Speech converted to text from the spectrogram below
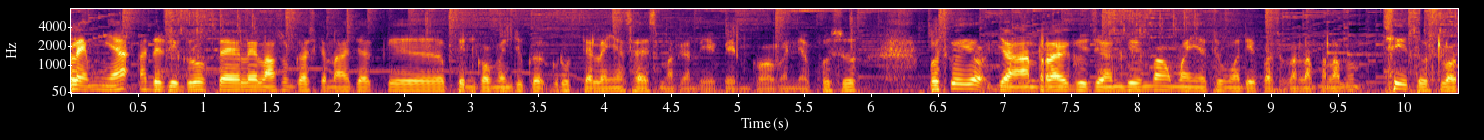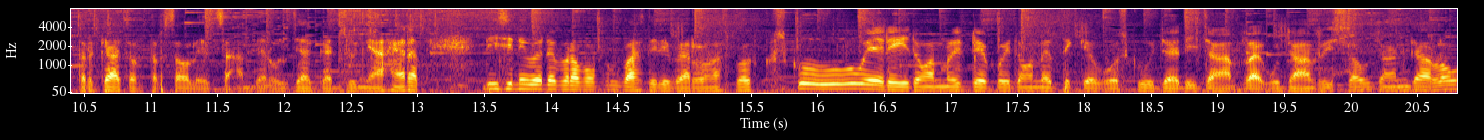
klaimnya ada di grup tele langsung gaskan aja ke pin komen juga grup telenya saya sematkan di pin komen ya bosku. Bosku yuk jangan ragu jangan bimbang mainnya cuma di pasukan 88 situs slot tergacor tersolid seantero jaga dunia heret di sini ada berapapun pasti di lunas bosku. WD hitungan menit depo hitungan detik ya bosku. Jadi jangan ragu jangan risau jangan galau.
